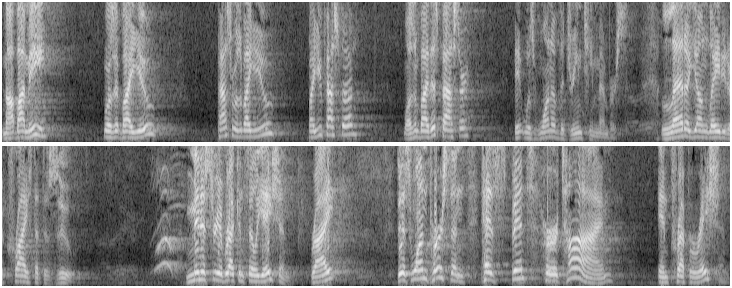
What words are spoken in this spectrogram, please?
Not by me. Was it by you? Pastor, was it by you? By you, Pastor Doug? Wasn't by this pastor. It was one of the dream team members. Led a young lady to Christ at the zoo. Ministry of reconciliation, right? This one person has spent her time in preparation.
